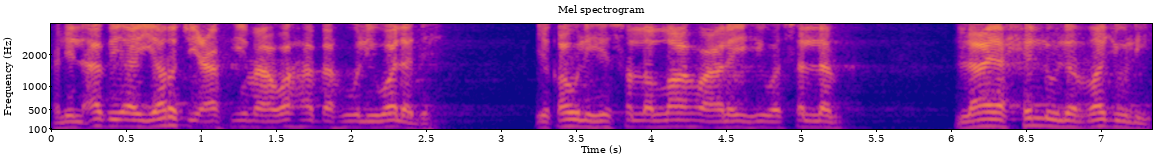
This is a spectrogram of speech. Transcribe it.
فللأب أن يرجع فيما وهبه لولده لقوله صلى الله عليه وسلم لا يحل للرجل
